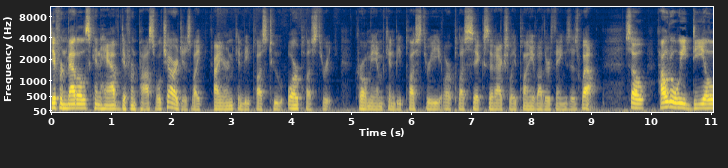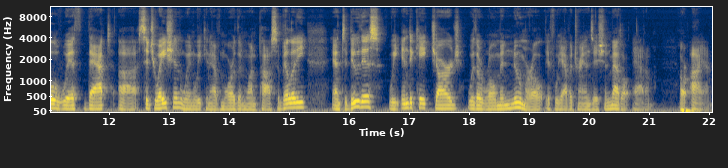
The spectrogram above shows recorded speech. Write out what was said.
different metals can have different possible charges, like iron can be plus 2 or plus 3. Chromium can be plus 3 or plus 6, and actually plenty of other things as well. So how do we deal with that uh, situation when we can have more than one possibility? And to do this, we indicate charge with a Roman numeral if we have a transition metal atom or ion.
